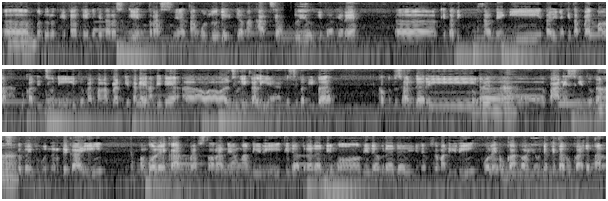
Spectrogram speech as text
Eh, Mhm. menurut kita kayaknya kita harus gain trustnya tamu dulu deh jangan hard sell dulu yuk gitu akhirnya eh, kita bikin strategi tadinya kita plan malah bukan di Juni gitu kan malah plan kita kayak nanti deh eh, awal-awal Juli kali ya terus tiba-tiba keputusan dari Pemerintah. eh, Pak Anies gitu kan Ah. sebagai gubernur DKI membolehkan restoran yang mandiri tidak berada di mall tidak berada di ini bisa mandiri boleh buka oh ya udah kita buka dengan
